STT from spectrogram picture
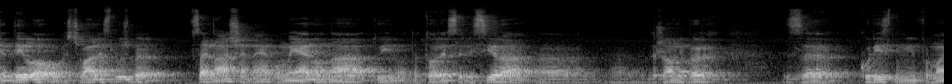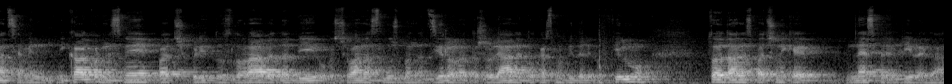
je delo obveščevalne službe, vsaj naše, ne, omejeno na tujino, da torej servisira državni vrh z koristnimi informacijami. Nikakor ne sme pač priti do zlorabe, da bi obveščevalna služba nadzirala državljane, to, kar smo videli v filmu, to je danes pač nekaj nespremljivega,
